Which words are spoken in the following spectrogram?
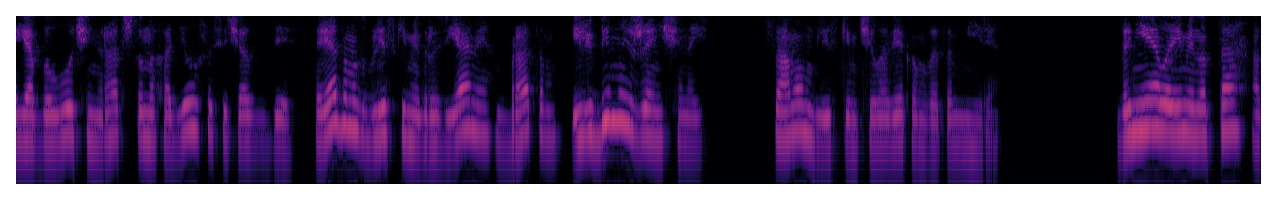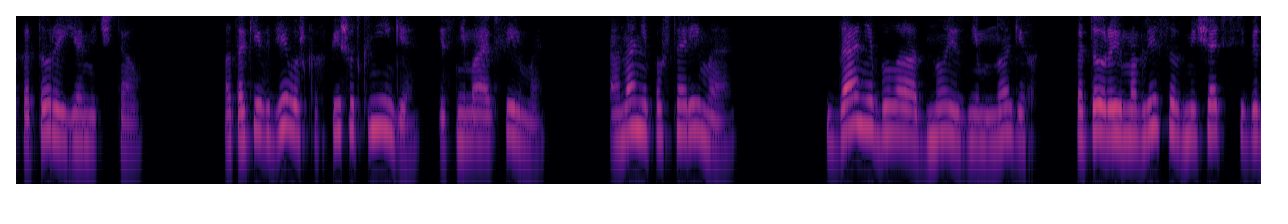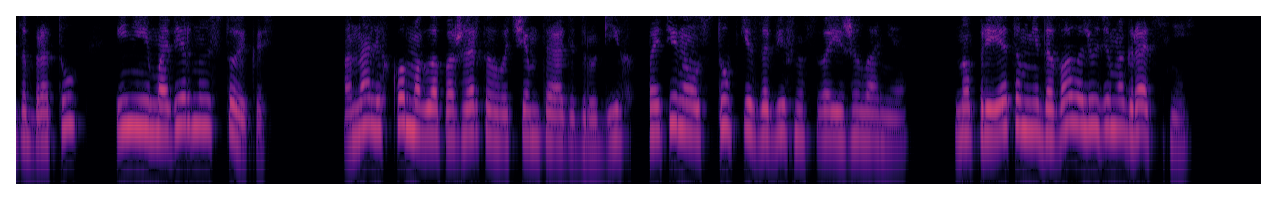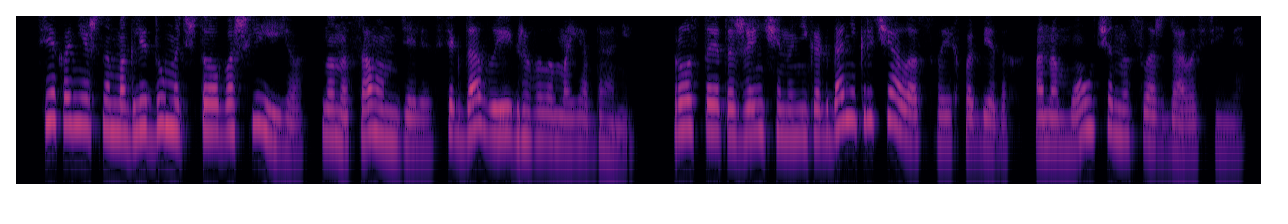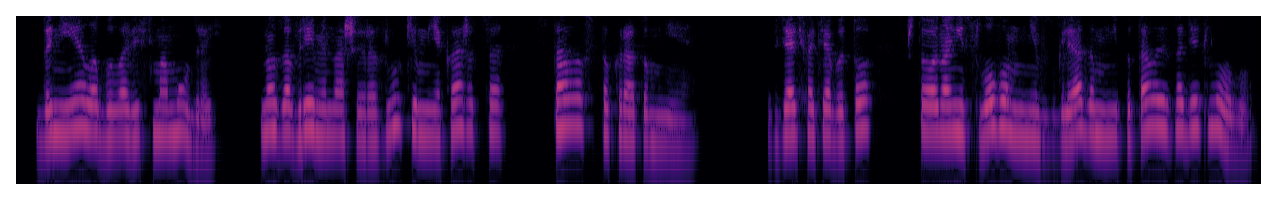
Я был очень рад, что находился сейчас здесь, рядом с близкими друзьями, братом и любимой женщиной, самым близким человеком в этом мире. Даниэла именно та, о которой я мечтал. О таких девушках пишут книги и снимают фильмы. Она неповторимая. Дани была одной из немногих, которые могли совмещать в себе доброту и неимоверную стойкость. Она легко могла пожертвовать чем-то ради других, пойти на уступки, забив на свои желания, но при этом не давала людям играть с ней. Те, конечно, могли думать, что обошли ее, но на самом деле всегда выигрывала моя Дани. Просто эта женщина никогда не кричала о своих победах, она молча наслаждалась ими. Даниэла была весьма мудрой, но за время нашей разлуки, мне кажется, стала в сто крат умнее. Взять хотя бы то, что она ни словом, ни взглядом не пыталась задеть Лолу.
